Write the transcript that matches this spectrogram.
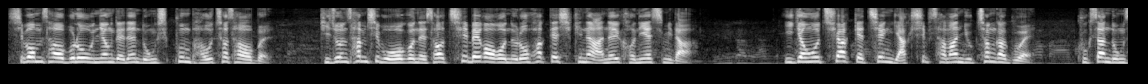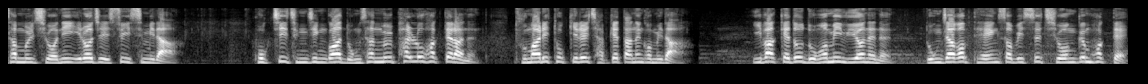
시범 사업으로 운영되는 농식품 바우처 사업을 기존 35억 원에서 700억 원으로 확대시키는 안을 건의했습니다. 이 경우 취약계층 약 14만 6천 가구에 국산 농산물 지원이 이뤄질 수 있습니다. 복지 증진과 농산물 판로 확대라는 두 마리 토끼를 잡겠다는 겁니다. 이 밖에도 농어민위원회는 농작업 대행 서비스 지원금 확대,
